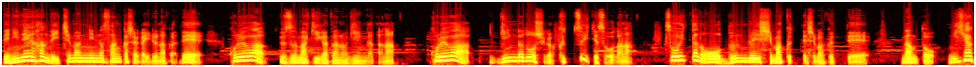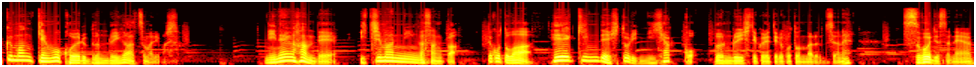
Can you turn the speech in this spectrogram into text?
で、2年半で1万人の参加者がいる中で、これは渦巻き型の銀河だな。これは銀河同士がくっついてそうだな。そういったのを分類しまくってしまくって、なんと200万件を超える分類が集まりました。2年半で1万人が参加。ってことは、平均で1人200個分類してくれてることになるんですよね。すごいですよね。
